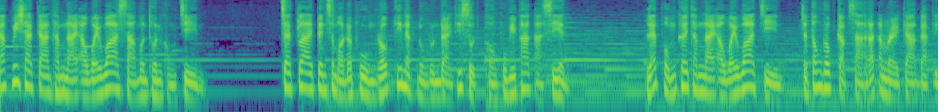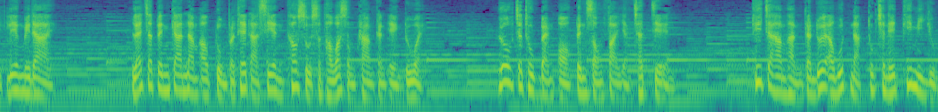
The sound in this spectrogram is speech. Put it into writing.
นักวิชาการทำนายเอาไว้ว่าสามณฑลของจีน จะกลายเป็นสมรภูมิรบที่หนักหน่วงรุนแรงที่สุดของภูมิภาคอาเซียน และผมเคยทำนายเอาไว้ว่าจีนจะต้องรบกับสหรัฐอเมริกาแบบหลีกเลี่ยงไม่ได้ และจะเป็นการนำเอากลุ่มประเทศอาเซียนเข้าสู่สภาวะสงครามกันเองด้วย โลกจะถูกแบ่งออกเป็นสองฝ่ายอย่างชัดเจน ที่จะหามหันกันด้วยอาวุธหนักทุกชนิดที่มีอยู่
